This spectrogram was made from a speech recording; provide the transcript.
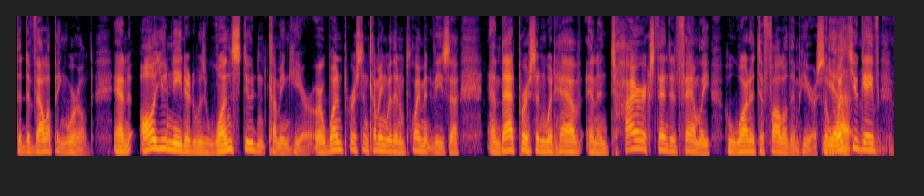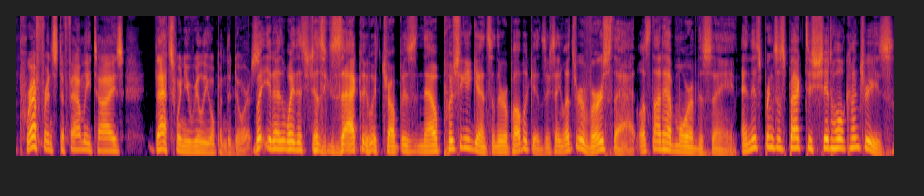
the developing world. And all you needed was one student coming here or one person coming with an employment visa, and that person would have an entire extended family who wanted to follow them here. So Yeah. once you gave preference to family ties, that's when you really open the doors. But you know, the way that's just exactly what Trump is now pushing against and the Republicans. They're saying, let's reverse that. Let's not have more of the same. And this brings us back to shithole countries.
